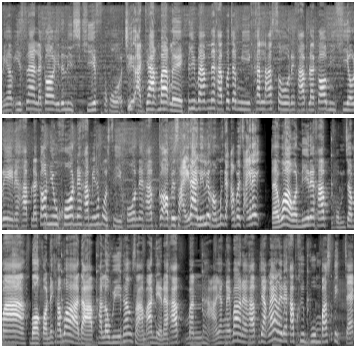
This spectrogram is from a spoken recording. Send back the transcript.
นะครับอิสแลนด์แล้วก็อิตาลีสคีฟโอ้โหชื่ออ่านยากมากเลยรีแวมนะครับก็จะมีคันลาโซนะครับแล้วก็มีเคียวนี่นะครับแล้วก็นิวโค้ดนะครับมีทั้งหมด 4 โค้ดนะครับก็เอาไปใส่ได้เลยเรื่องของมึงอะเอาไปใส่เลย แต่ว่าวันนี้นะครับผมจะมาบอกก่อนนะครับว่าดาบฮาโลวีนทั้ง 3 อันเนี่ยนะครับมันหายังไงบ้างนะครับ อย่างแรกเลยนะครับคือบูมบัสติกแจ็ค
